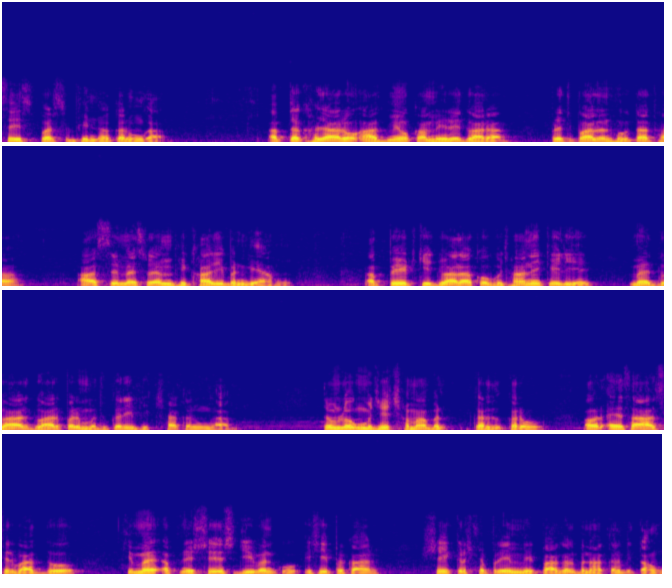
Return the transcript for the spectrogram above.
से स्पर्श भी न करूँगा। अब तक हज़ारों आदमियों का मेरे द्वारा प्रतिपालन होता था। आज से मैं स्वयं भिखारी बन गया हूँ। अब पेट की ज्वाला को बुझाने के लिए मैं द्वार द्वार पर मधुकरी भिक्षा करूँगा। तुम लोग मुझे क्षमा बन, कर, करो और ऐसा आशीर्वाद दो कि मैं अपने शेष जीवन को इसी प्रकार श्री कृष्ण प्रेम में पागल बनाकर बिताऊं।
